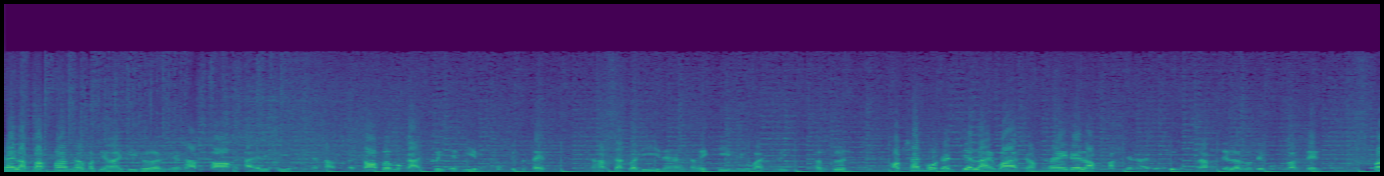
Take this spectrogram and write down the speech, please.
ได้รับบัฟเพิ่มทางความเสียหาย4เทิร์นนะครับก็คล้ายๆเอลิเซียนะครับแล้วก็เพิ่มโอกาสคลิกให้ทีม60%นะครับจัดว่าดีนะฮะทั้งให้ทีมมีโอกาสคลิกเพิ่มขึ้นออปชันโหมดดันเจียนรายวันทำให้ได้รับความเสียหายเพิ่มขึ้น65%และลดได้65%ก็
